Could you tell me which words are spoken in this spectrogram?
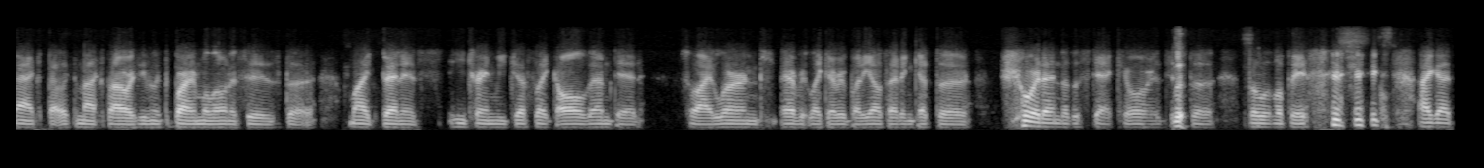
Max, like the Max Powers, even like the Brian Milonases, the Mike Bennett's. He trained me just like all of them did. So I learned every like everybody else. I didn't get the short end of the stick or just the the little basics. I got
